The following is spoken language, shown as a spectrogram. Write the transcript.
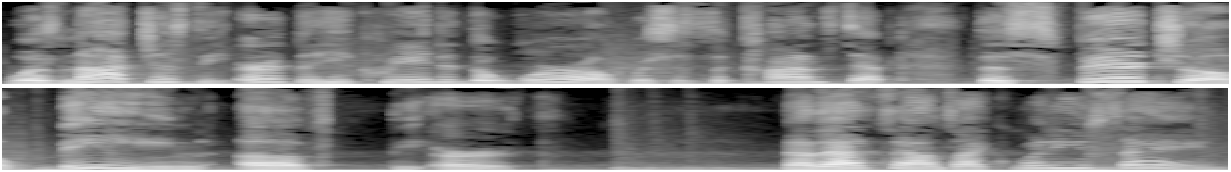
was not just the earth, but He created the world, which is the concept, the spiritual being of the earth. Now, that sounds like, what are you saying?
